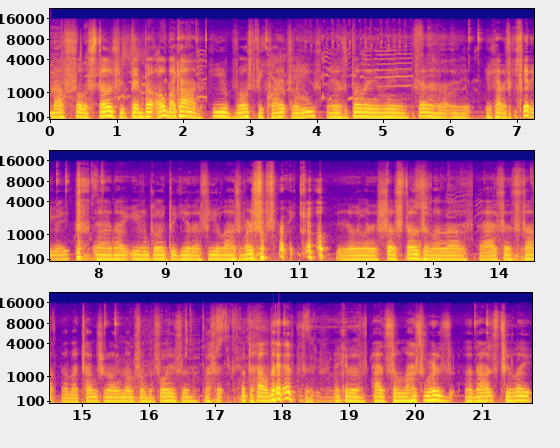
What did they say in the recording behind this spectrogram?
mouth full of stones, you bimbo. Oh my god. Can you both be quiet, please? He is bullying me. You gotta be kidding me. and I'm even going to get a few last words before I go. You really want to shove stones in my mouth. Yeah, I said stop. And my tongue's growing numb from the poison. what the hell, man? I could have had some last words, but now it's too late.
